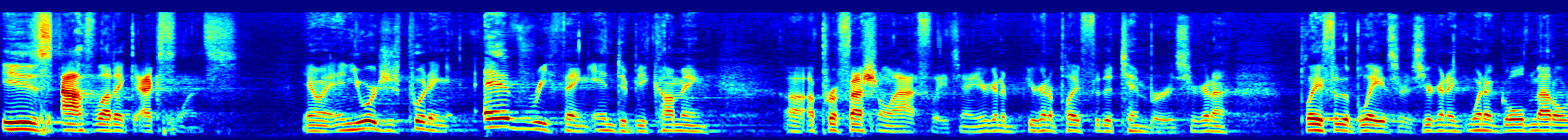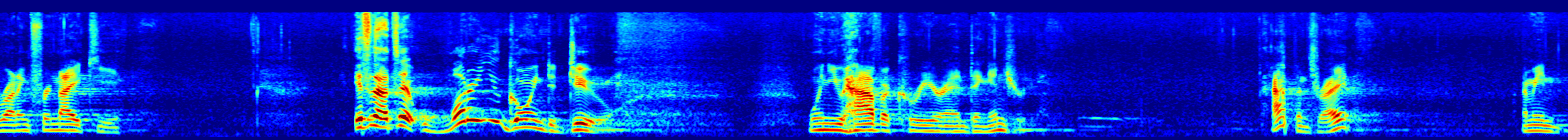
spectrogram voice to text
is athletic excellence. You know, and you are just putting everything into becoming uh, a professional athlete. You know, you're going you're gonna play for the Timbers, you're going to play for the Blazers, you're going to win a gold medal running for Nike. If that's it, what are you going to do when you have a career ending injury? Happens, right? I mean,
